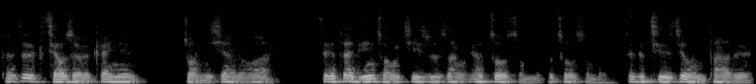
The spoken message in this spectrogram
但这个小小的概念转一下的话，这个在临床技术上要做什么不做什么，这个其实就很大的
